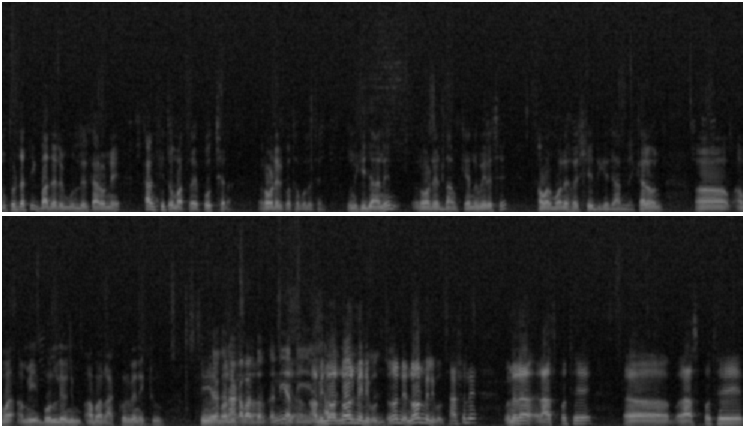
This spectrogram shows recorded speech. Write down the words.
আন্তর্জাতিক বাজারের মূল্যের কারণে কাঙ্ক্ষিত মাত্রায় পৌঁছে না। রডের কথা বলেছেন। উনি কি জানেন রডের দাম কেন বেড়েছে? আমার মনে হয় সেদিকে যান নাই। কারণ আমার আমি বললে উনি আবার রাগ করবেন একটু। Senior মানুষ। দরকার নেই, আপনি আমি স্বাভাবিক বলছি নর্মালি বলছি। আসলে ওনারা রাজপথে রাজপথের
